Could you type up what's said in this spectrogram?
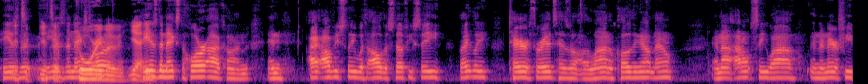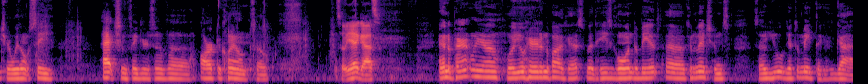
He is It's the a- he is the next gory horror, movie. Yeah, he, he- is the next horror icon, and I obviously with all the stuff you see lately, Terror Threads has a, a line of clothing out now, and I, I don't see why in the near future we don't see action figures of uh, Art the Clown. So so yeah, guys, And apparently, uh, well, you'll hear it in the podcast, but he's going to be at uh, conventions, so you will get to meet the guy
